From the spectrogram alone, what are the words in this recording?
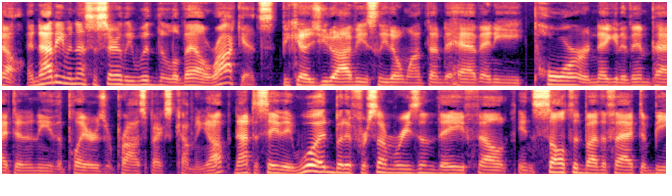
AHL. And not even necessarily with the Laval Rockets, because you obviously don't want them to have any poor or negative impact on any of the players or prospects coming up. Not to say they would, but if for some reason they felt insulted by the fact of being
